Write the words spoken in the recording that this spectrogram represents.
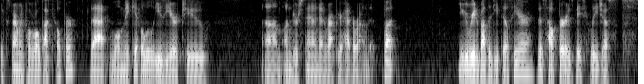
experimental rollback helper, that will make it a little easier to um, understand and wrap your head around it. But you can read about the details here. This helper is basically just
